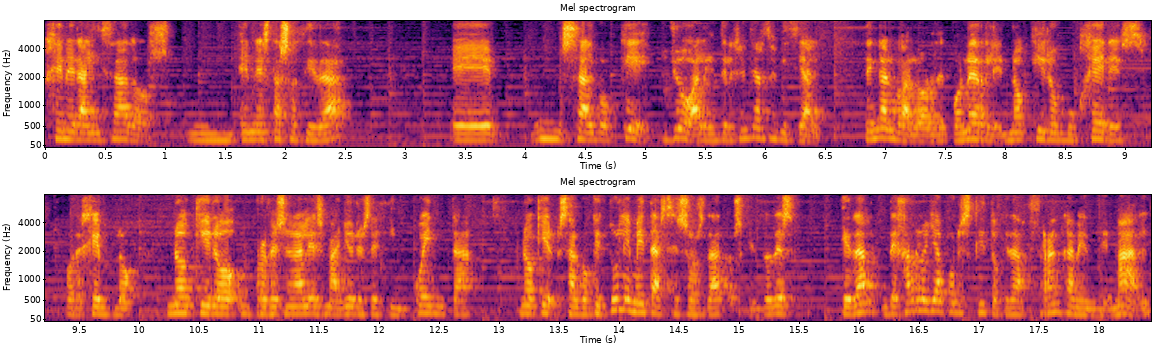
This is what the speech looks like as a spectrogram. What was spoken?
generalizados mm, en esta sociedad eh, salvo que yo a la inteligencia artificial tenga el valor de ponerle no quiero mujeres, por ejemplo, no quiero profesionales mayores de 50, no quiero, salvo que tú le metas esos datos, que entonces quedar, dejarlo ya por escrito queda francamente mal,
